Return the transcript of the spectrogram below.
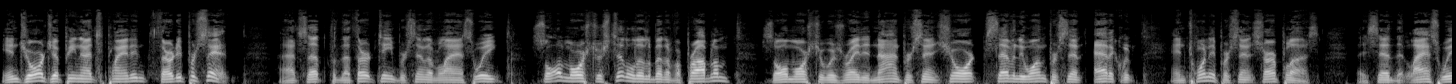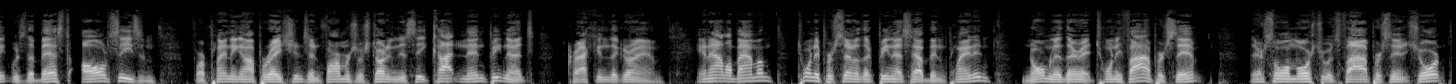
In Georgia, peanuts planted 30%. That's up from the 13% of last week. Soil moisture still a little bit of a problem. Soil moisture was rated 9% short, 71% adequate, and 20% surplus. They said that last week was the best all season for planting operations, and farmers are starting to see cotton and peanuts cracking the ground. In Alabama, 20% of the peanuts have been planted. Normally they're at 25%. Their soil moisture was 5% short,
